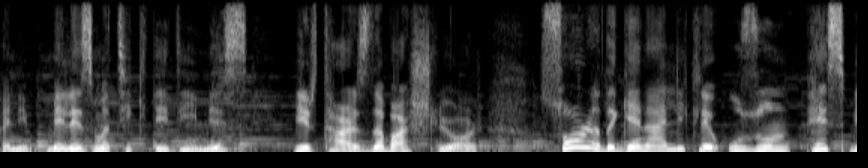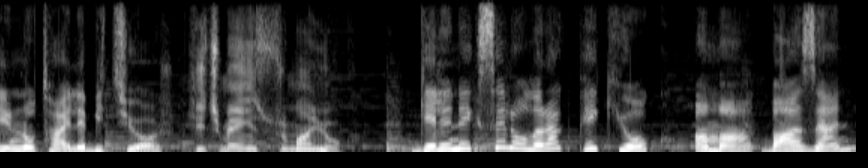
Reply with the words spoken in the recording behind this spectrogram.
hani melezmatik dediğimiz bir tarzda başlıyor. Sonra da genellikle uzun, pes bir notayla bitiyor. Hiç mi enstrüman yok? Geleneksel olarak pek yok ama bazen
